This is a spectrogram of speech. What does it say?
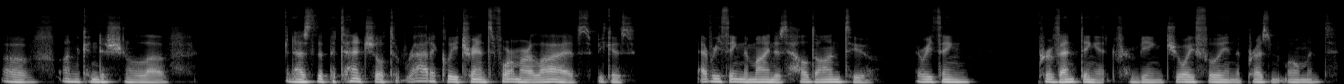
of unconditional love. It has the potential to radically transform our lives because everything the mind is held on to, everything preventing it from being joyfully in the present moment,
